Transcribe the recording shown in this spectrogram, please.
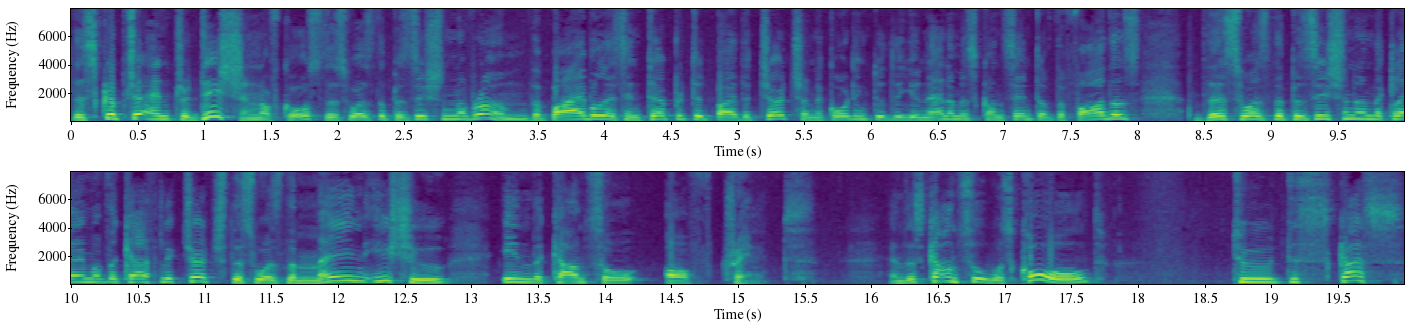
The scripture and tradition, of course, this was the position of Rome. The Bible, as interpreted by the church and according to the unanimous consent of the fathers, this was the position and the claim of the Catholic Church. This was the main issue in the Council of Trent. And this council was called to discuss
